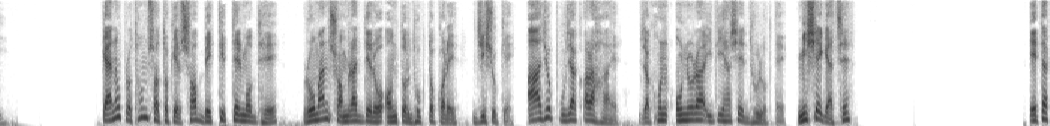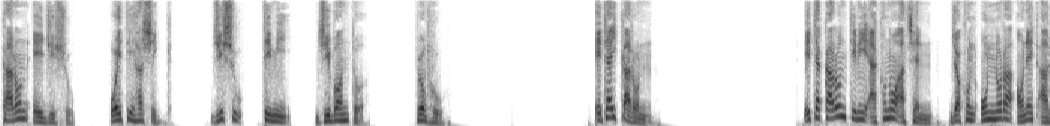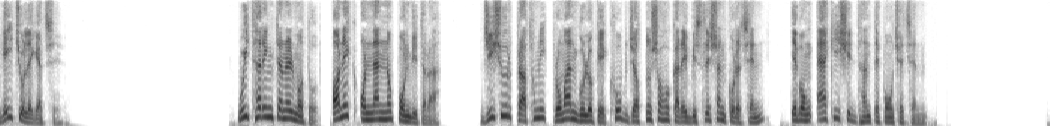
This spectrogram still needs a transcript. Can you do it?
কেন প্রথম শতকের সব ব্যক্তিত্বের মধ্যে রোমান সম্রাজ্যেরও অন্তর্ভুক্ত করে যিশুকে? আজও পূজা করা হয় যখন অন্যরা ইতিহাসে ধুলোতে মিশে গেছে। এটা কারণ এই যিশু, ঐতিহাসিক। যিশু, তিনি জীবন্ত, প্রভু। এটাই কারণ। এটা কারণ তিনি এখনও আছেন, যখন অন্যরা অনেক আগেই চলে গেছে। উইথারিংটনের মতো অনেক অন্যান্য পণ্ডিতরা, যিশুর প্রাথমিক প্রমাণগুলোকে খুব যত্ন সহকারে বিশ্লেষণ করেছেন এবং একই সিদ্ধান্তে পৌঁছেছেন।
